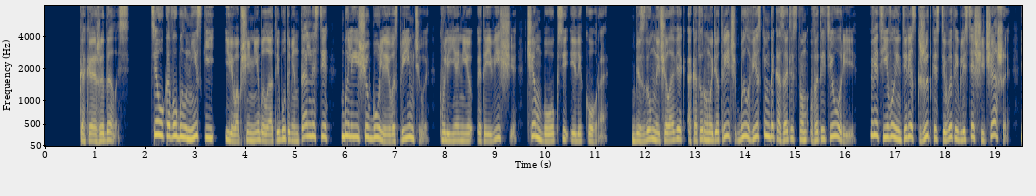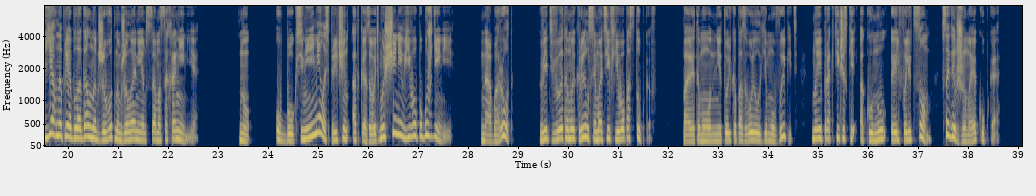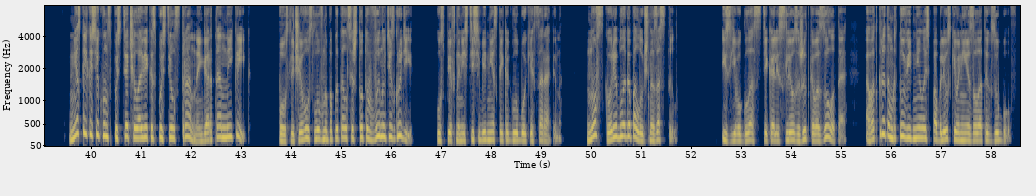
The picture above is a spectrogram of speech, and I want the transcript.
Как и ожидалось, те, у кого был низкий или вообще не было атрибута ментальности, были еще более восприимчивы к влиянию этой вещи, чем Бокси или Кора. Бездомный человек, о котором идет речь, был веским доказательством в этой теории, ведь его интерес к жидкости в этой блестящей чаше явно преобладал над животным желанием самосохранения. Ну, у Бокси не имелось причин отказывать мужчине в его побуждении. Наоборот, ведь в этом и крылся мотив его поступков. Поэтому он не только позволил ему выпить, но и практически окунул эльфа лицом в содержимое кубка. Несколько секунд спустя человек испустил странный гортанный крик, после чего словно попытался что-то вынуть из груди, успев нанести себе несколько глубоких царапин, но вскоре благополучно застыл. Из его глаз стекали слезы жидкого золота, а в открытом рту виднелось поблескивание золотых зубов.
